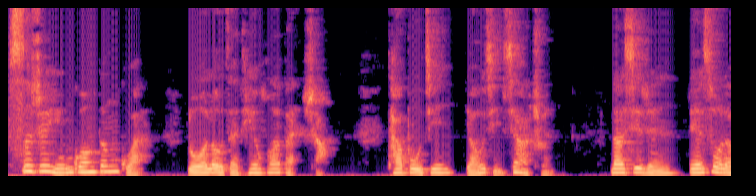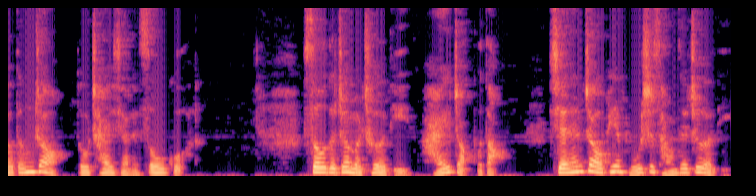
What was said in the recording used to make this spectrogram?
四只荧光灯管裸露在天花板上，他不禁咬紧下唇。那些人连塑料灯罩都拆下来搜过了，搜得这么彻底，还找不到，显然照片不是藏在这里。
